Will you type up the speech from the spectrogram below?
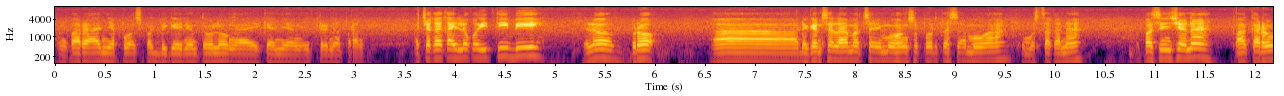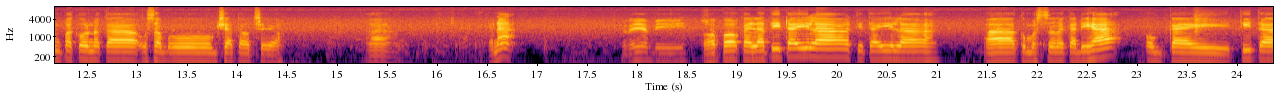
ang paraan niya po sa pagbigay ng tulong ay kanyang iprinaprank. At saka kay Lokoy TV, hello bro, ah dagan salamat sa imuhang suporta sa amoa. Kumusta ka na? Pasensya na, kakaroon pa ko nakausab og shoutout sa iyo. Ah, kana. B. Opo, kay la Tita Ila, Tita Ila, ah kumusta na kadiha? Og kay Tita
